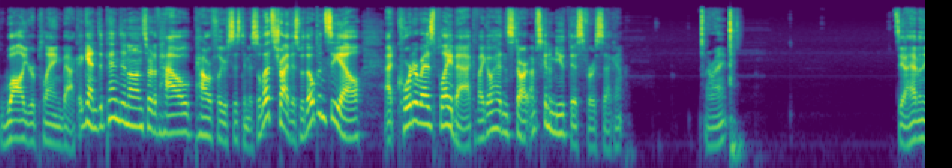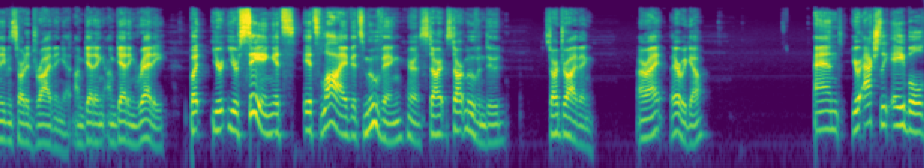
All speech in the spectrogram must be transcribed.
while you're playing back. Again, dependent on sort of how powerful your system is. So let's try this with OpenCL at quarter res playback. If I go ahead and start, I'm just going to mute this for a second. All right. See, I haven't even started driving yet. I'm getting I'm getting ready. But you're you're seeing it's it's live, it's moving. Here, start start moving, dude. Start driving. All right? There we go. And you're actually able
